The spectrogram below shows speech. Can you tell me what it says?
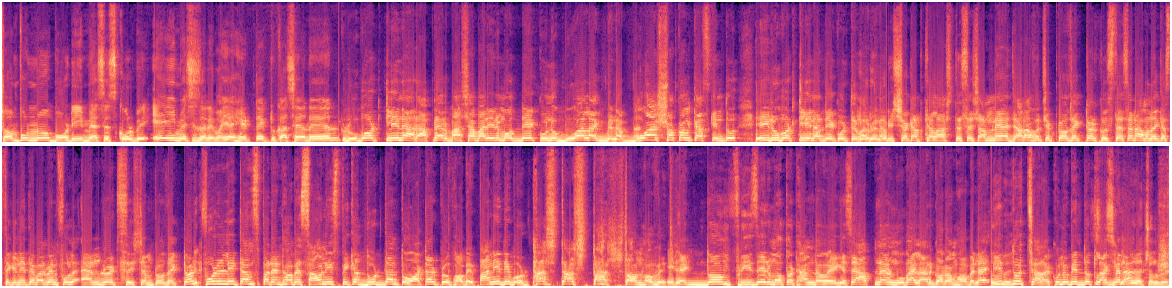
সম্পূর্ণ body message করবে। এই মেসেজারে ভাইয়া হেডটা একটু কাছে আনেন। রোবট ক্লিনার আপনার বাসা বাড়ির মধ্যে কোনো বুয়া লাগবে না। বুয়ার সকল কাজ কিন্তু এই রোবট ক্লিনার দিয়ে করতে পারবেন robot- বিশ্বকাপ খেলা আসতেছে সামনে। যারা হচ্ছে প্রজেক্টর খুঁজতেছেন আমাদের কাছ থেকে নিতে পারবেন full Android system projector fully transparent হবে সাউন্ড স্পিকার দুর্দান্ত ওয়াটারপ্রুফ হবে। পানি দিব ঠাস ঠাস ঠাস সাউন্ড হবে। এটা একদম ফ্রিজের মতো ঠান্ডা হয়ে গেছে। আপনার মোবাইল আর গরম হবে না। বিদ্যুৎ ছাড়া কোনো বিদ্যুৎ লাগবে না। চলবে।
